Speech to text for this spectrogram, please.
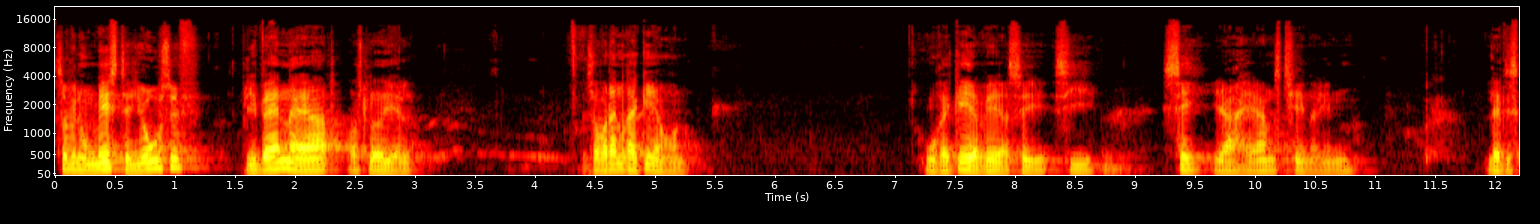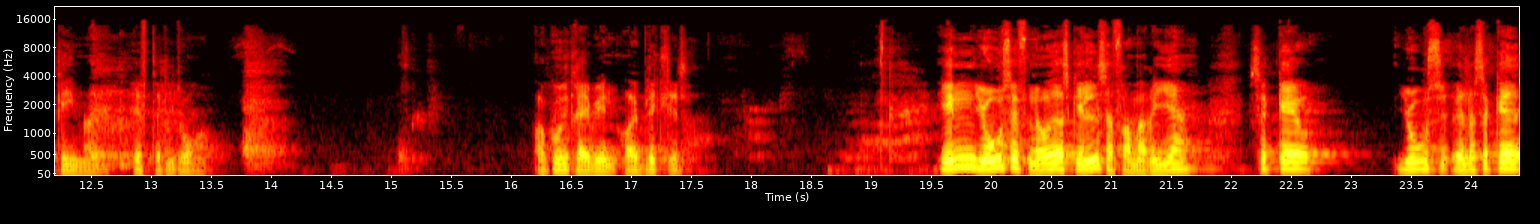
Så vil hun miste Josef, blive vandæret og slået ihjel. Så hvordan reagerer hun? Hun reagerer ved at se, sige, se, jeg er Herrens tjenerinde. Lad det ske mig efter dit ord. Og Gud greb ind øjeblikkeligt. Inden Josef nåede at skille sig fra Maria, så gav, Josef, eller så gav,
